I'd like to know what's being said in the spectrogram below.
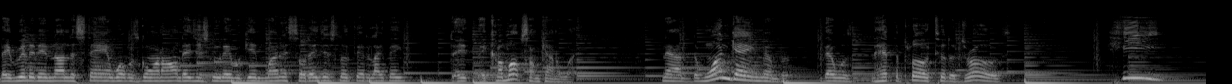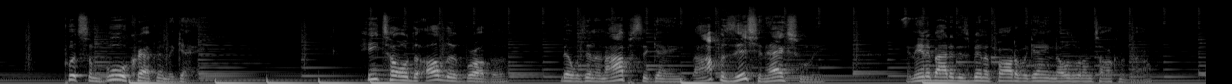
They really didn't understand what was going on. They just knew they were getting money, so they just looked at it like they they, they come up some kind of way. Now, the one gang member that was had the plug to the drugs, he put some bull crap in the game. He told the other brother that was in an opposite gang, the opposition actually, and anybody that's been a part of a gang knows what I'm talking about.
